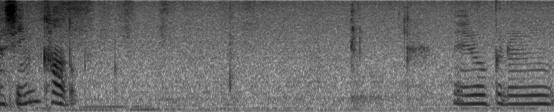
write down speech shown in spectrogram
写真カード。メール送る。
